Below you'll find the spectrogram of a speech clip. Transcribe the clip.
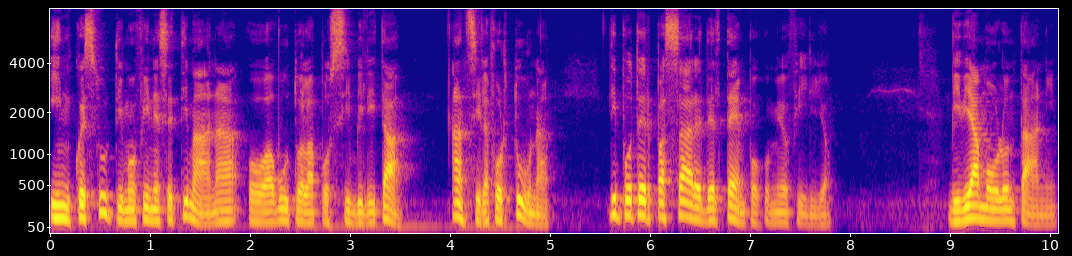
In quest'ultimo fine settimana ho avuto la possibilità, anzi la fortuna, di poter passare del tempo con mio figlio. Viviamo lontani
